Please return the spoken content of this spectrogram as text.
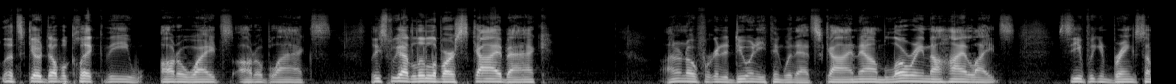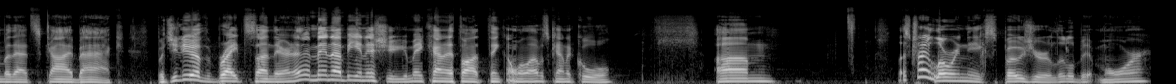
Let's go double click the auto whites, auto blacks. At least we got a little of our sky back. I don't know if we're going to do anything with that sky. Now I'm lowering the highlights. See if we can bring some of that sky back. But you do have the bright sun there, and it may not be an issue. You may kind of thought, think, oh well, that was kind of cool. Um, let's try lowering the exposure a little bit more.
